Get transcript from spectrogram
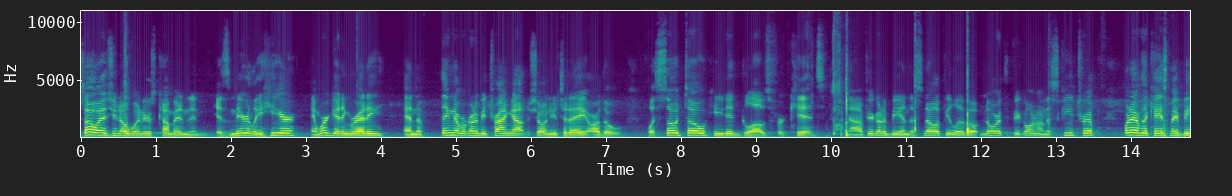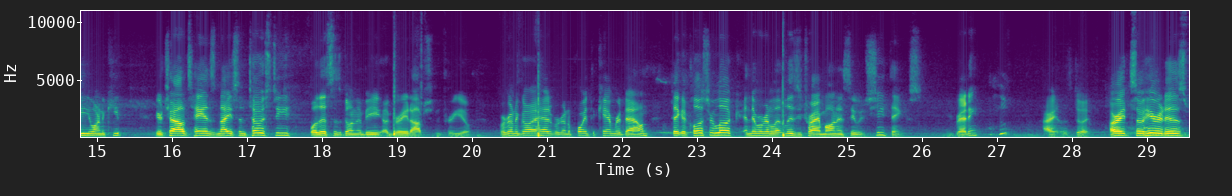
So as you know, winter's coming and is nearly here and we're getting ready. And the thing that we're going to be trying out and showing you today are the Wasoto heated gloves for kids. Now, if you're going to be in the snow, if you live up north, if you're going on a ski trip, whatever the case may be, you want to keep your child's hands nice and toasty, well, this is going to be a great option for you. We're going to go ahead, we're going to point the camera down, take a closer look, and then we're going to let Lizzie try them on and see what she thinks. You ready? Mhm. All right, let's do it. All right, so here it is.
